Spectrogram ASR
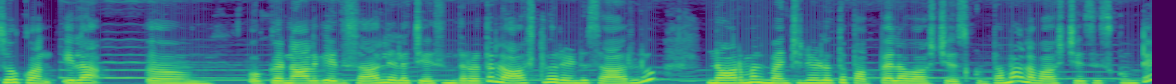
సో కొన్ ఇలా ఒక నాలుగైదు సార్లు ఇలా చేసిన తర్వాత లాస్ట్లో రెండు సార్లు నార్మల్ మంచినీళ్ళతో పప్పు ఎలా వాష్ చేసుకుంటామో అలా వాష్ చేసేసుకుంటే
